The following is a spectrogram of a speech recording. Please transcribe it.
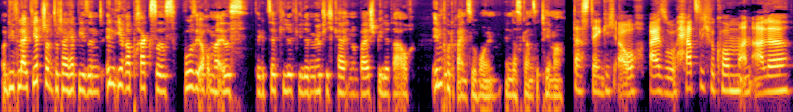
und die vielleicht jetzt schon total happy sind in ihrer Praxis, wo sie auch immer ist. Da gibt es ja viele, viele Möglichkeiten und Beispiele, da auch Input reinzuholen in das ganze Thema. Das denke ich auch. Also herzlich willkommen an alle,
